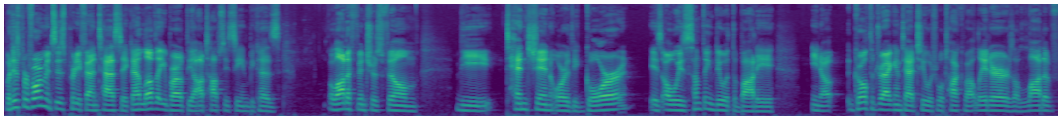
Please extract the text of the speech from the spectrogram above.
But his performance is pretty fantastic. And I love that you brought up the autopsy scene because a lot of Fincher's film, the tension or the gore is always something to do with the body. You know, Girl with the Dragon Tattoo, which we'll talk about later, there's a lot of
